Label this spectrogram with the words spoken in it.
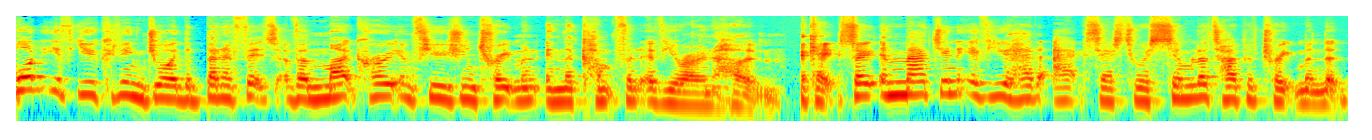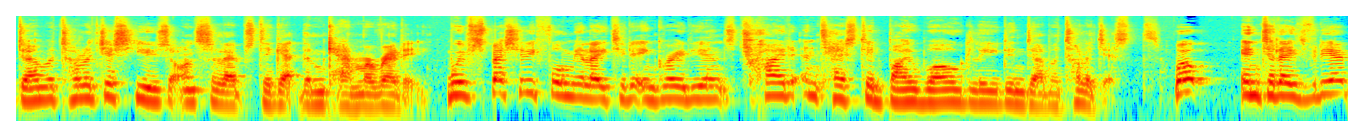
What if you could enjoy the benefits of a micro infusion treatment in the comfort of your own home? Okay, so imagine if you had access to a similar type of treatment that dermatologists use on celebs to get them camera ready, with specially formulated ingredients tried and tested by world leading dermatologists. Well, in today's video,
